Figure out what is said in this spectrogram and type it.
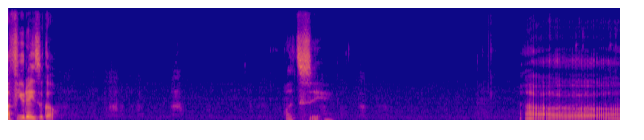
a few days ago. Let's see. Uh,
